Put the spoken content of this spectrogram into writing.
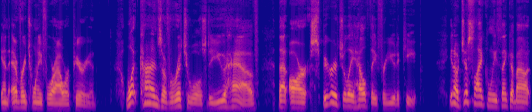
in every 24 hour period? What kinds of rituals do you have that are spiritually healthy for you to keep? You know, just like when we think about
